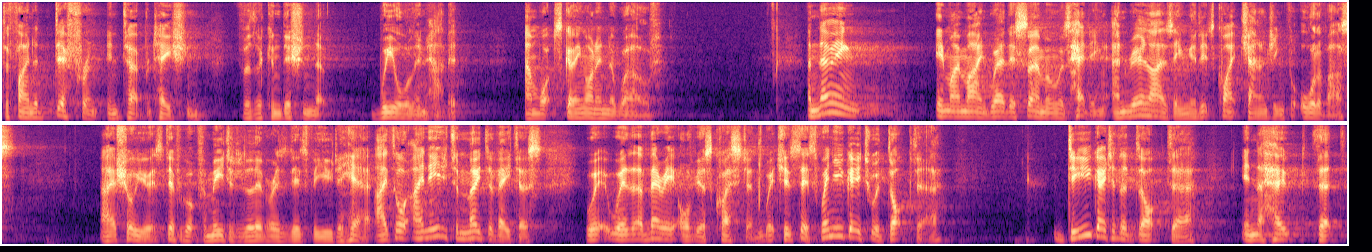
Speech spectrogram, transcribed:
to find a different interpretation for the condition that we all inhabit and what's going on in the world. And knowing in my mind where this sermon was heading and realizing that it's quite challenging for all of us, I assure you it's difficult for me to deliver as it is for you to hear, I thought I needed to motivate us with, with a very obvious question, which is this When you go to a doctor, do you go to the doctor in the hope that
